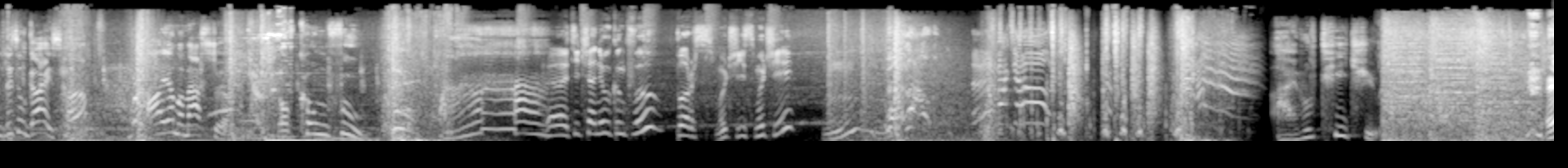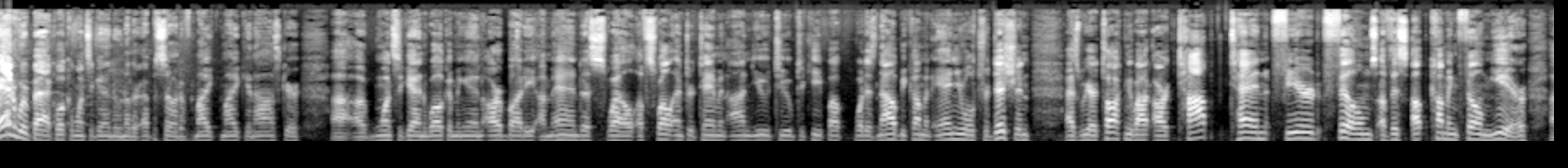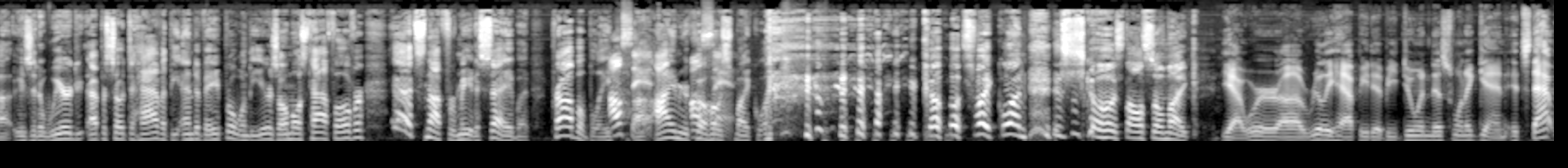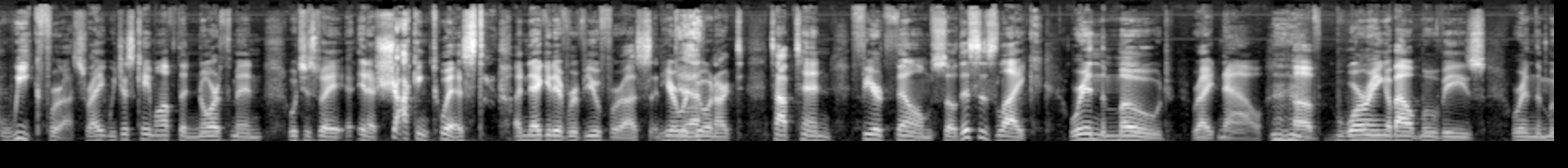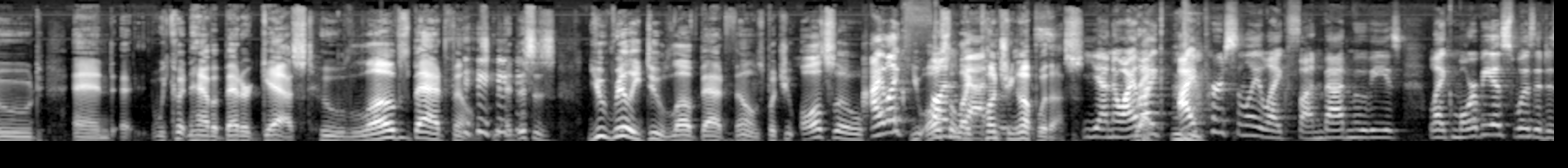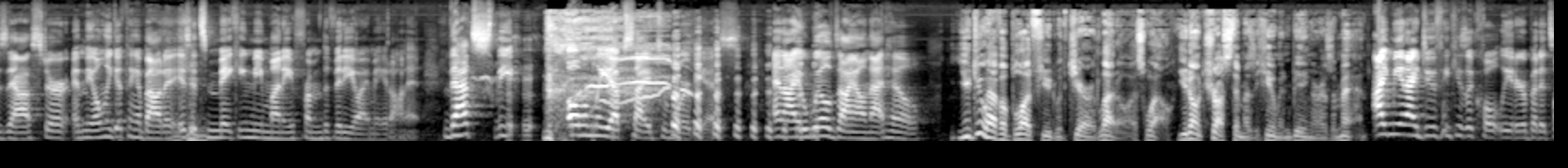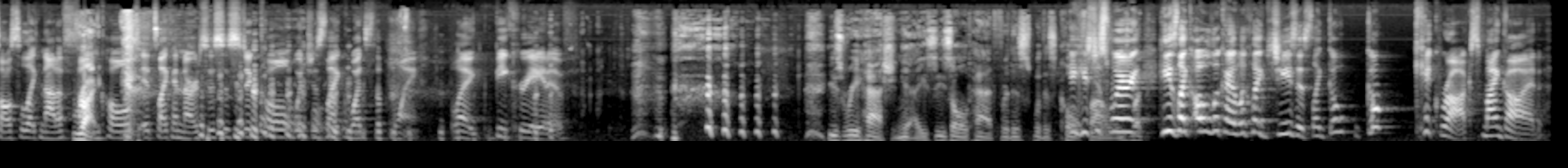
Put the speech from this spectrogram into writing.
on little guys, huh? I am a master of Kung Fu. Ah. Euh, Tichano Kung Fu pour Smoochie Smoochie hmm? I will teach you. And we're back. Welcome once again to another episode of Mike, Mike, and Oscar. Uh, uh, once again, welcoming in our buddy Amanda Swell of Swell Entertainment on YouTube to keep up what has now become an annual tradition as we are talking about our top 10 feared films of this upcoming film year. Uh, is it a weird episode to have at the end of April when the year's almost half over? Eh, it's not for me to say, but probably. I'll say Uh, it. I am your co-host. Mike. One. co-host Mike One. This is co-host also Mike. Yeah, we're uh, really happy to be doing this one again. It's that week for us, right? We just came off The Northman, which is a, in a shocking twist, a negative review for us. And here Yeah. we're doing our t- top 10 feared films. So this is like, we're in the mode right now of worrying about movies. We're in the mood, and uh, we couldn't have a better guest who loves bad films. This is. You really do love bad films, but you also I like you also like punching movies. up with us. Yeah, no, I Right. like I mm-hmm. personally like fun bad movies. Like Morbius was a disaster, and the only good thing about it is it's mm-hmm. making me money from the video I made on it. That's the only upside to Morbius, and I will die on that hill. You do have a blood feud with Jared Leto as well. You don't trust him as a human being or as a man. I mean, I do think he's a cult leader, but it's also like not a fun Right. cult. It's like a narcissistic cult, which is like, what's the point? Like, be creative. He's rehashing. Yeah, he's, he's old hat for this with his cult. He's just wearing. He's like, oh look, I look like Jesus. Like, go go kick rocks. My God.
